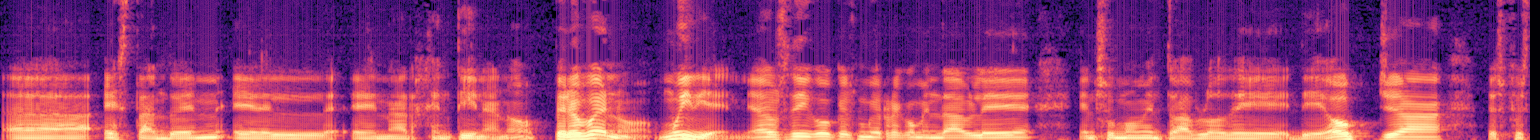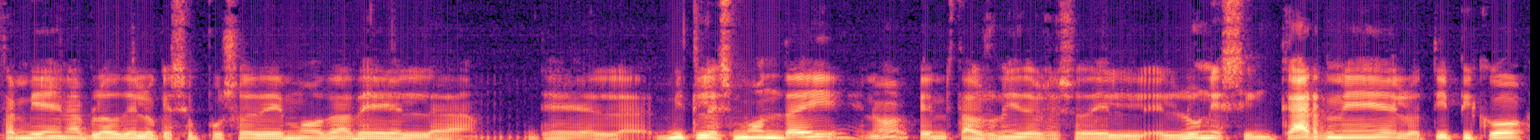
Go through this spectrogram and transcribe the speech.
Ah, estando en, el, en Argentina, ¿no? Pero bueno, muy bien, ya os digo que es muy recomendable. En su momento habló de, de Okja, después también habló de lo que se puso de moda del, del Meatless Monday, ¿no? Que en Estados Unidos eso del lunes sin carne, lo típico.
